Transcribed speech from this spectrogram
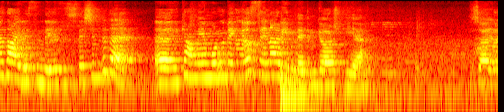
Evlendirme dairesindeyiz işte şimdi de e, nikah memurunu bekliyoruz seni arayayım dedim gör diye. Şöyle.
